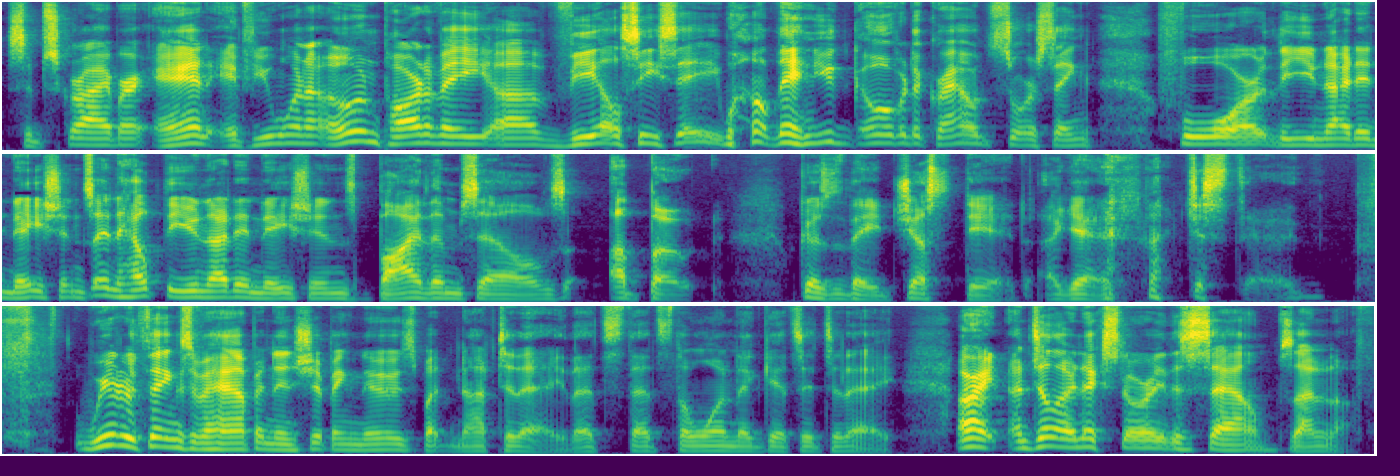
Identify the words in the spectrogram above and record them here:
subscriber. And if you want to own part of a uh, VLCC, well, then you go over to crowdsourcing for the United Nations and help the United Nations buy themselves a boat because they just did. Again, I just uh, weirder things have happened in shipping news, but not today. That's that's the one that gets it today. All right, until our next story, this is Sal signing off.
